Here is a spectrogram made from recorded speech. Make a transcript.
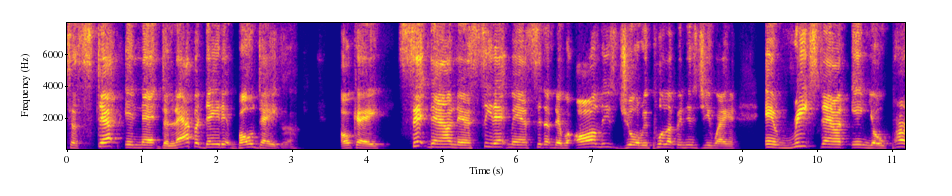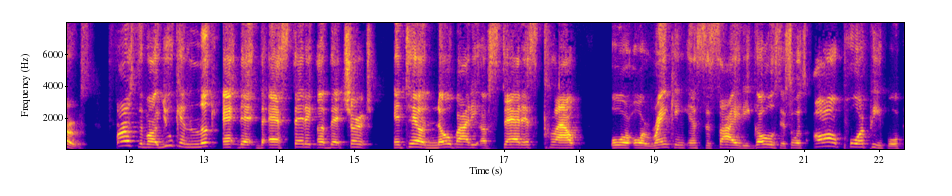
to step in that dilapidated bodega, okay, sit down there, see that man sit up there with all these jewelry, pull up in his G Wagon, and reach down in your purse. First of all, you can look at that the aesthetic of that church and tell nobody of status, clout, or or ranking in society goes there. So it's all poor people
